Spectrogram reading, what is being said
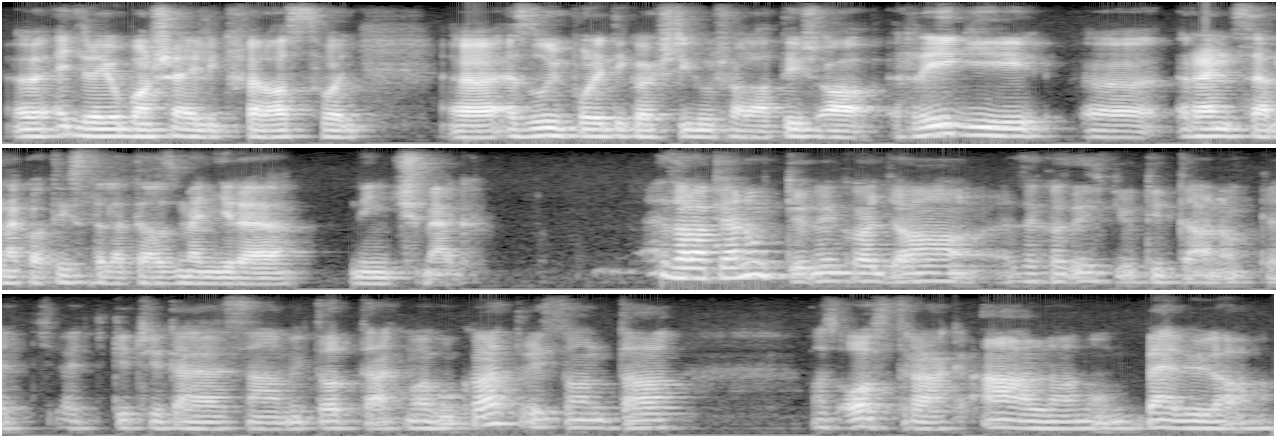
egyre jobban sejlik fel azt, hogy ez az új politikai stílus alatt is a régi rendszernek a tisztelete az mennyire nincs meg. Ez alapján úgy tűnik, hogy a, ezek az ifjú titánok egy, egy kicsit elszámították magukat, viszont a, az osztrák államon belül a,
